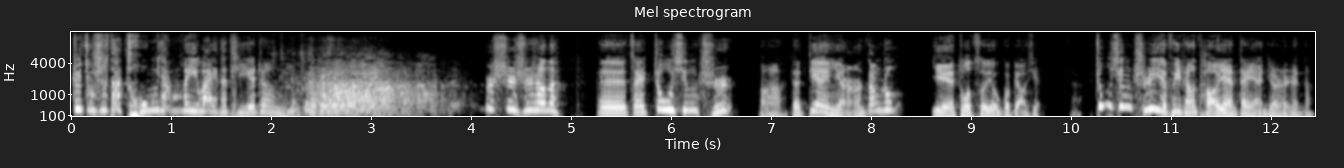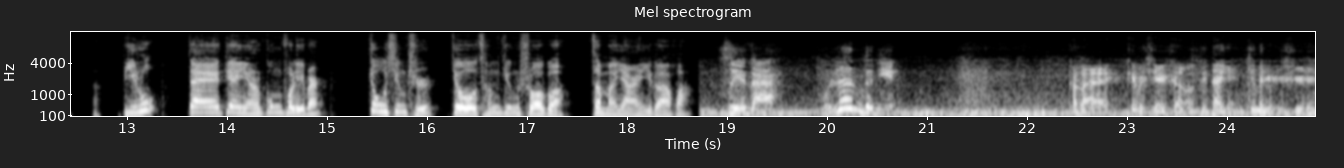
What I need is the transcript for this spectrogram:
这就是他崇洋媚外的铁证。而事实上呢，呃，在周星驰啊的电影当中，也多次有过表现啊。周星驰也非常讨厌戴眼镜的人呢啊。比如在电影《功夫》里边，周星驰就曾经说过这么样一段话：“四眼仔，我认得你。看来这位先生对戴眼镜的人士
